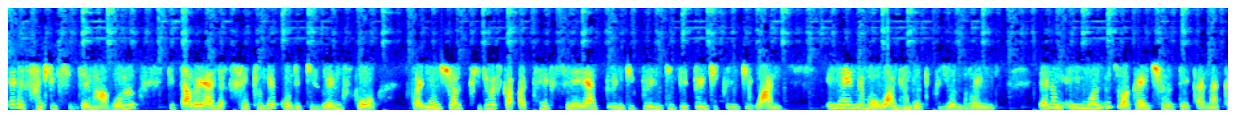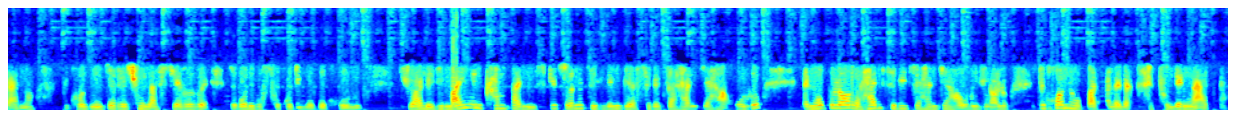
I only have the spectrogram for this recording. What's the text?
e re kgatlhisitseng haholo ke taba ya lekgetho le kolekilweng for financial period kapa tax ya 2020 le 2021 e ne e mo 100 billion rand yaanong eh, amon e tswa kae tšhelete kana-kana because ntse re tšho last year re re bone bofokodi bo bogolo jwale di-mining companies ke tsone tse dileng di a sebetsa hantle haholo and hopola gore ha di sebeditse hantle haholo jwalo di kgone go patala lekgetho le ngata.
